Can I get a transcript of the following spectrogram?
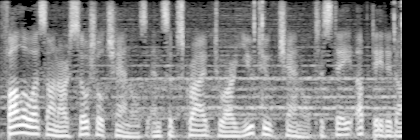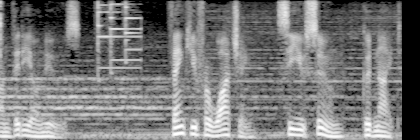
Follow us on our social channels and subscribe to our YouTube channel to stay updated on video news. Thank you for watching, see you soon, good night.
